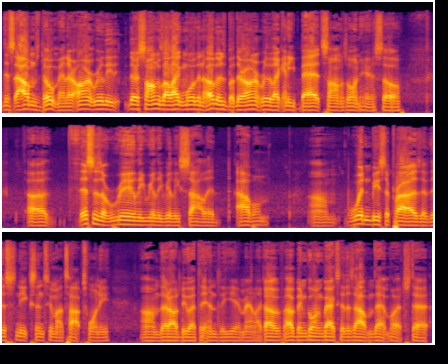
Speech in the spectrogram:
this album's dope, man. There aren't really there are songs I like more than others, but there aren't really like any bad songs on here. So uh, this is a really, really, really solid album. Um, wouldn't be surprised if this sneaks into my top twenty um, that I'll do at the end of the year, man. Like I've I've been going back to this album that much that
